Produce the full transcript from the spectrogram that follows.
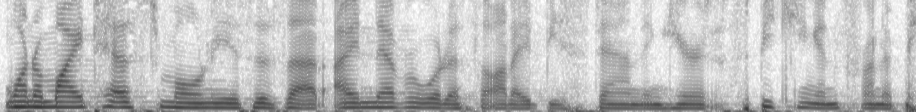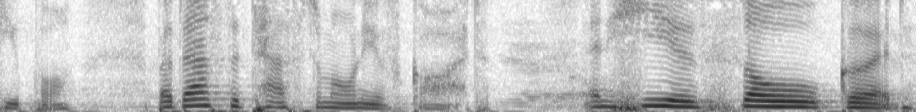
one of my testimonies is that I never would have thought I'd be standing here speaking in front of people. But that's the testimony of God. And He is so good.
